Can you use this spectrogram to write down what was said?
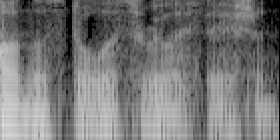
on the Stolace Relay Station.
